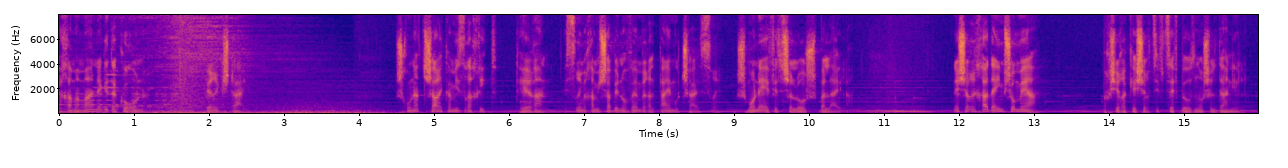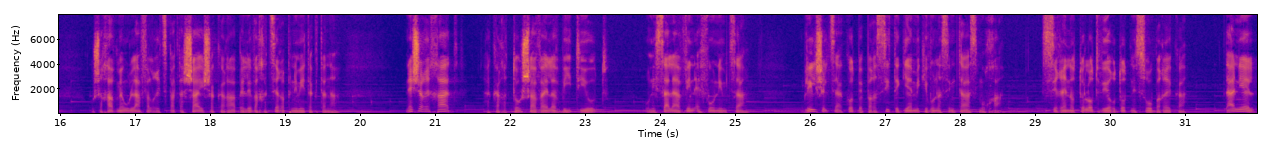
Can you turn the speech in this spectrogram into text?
החממה נגד הקורונה, פרק 2 שכונת שרק המזרחית, טהרן, 25 בנובמבר 2019, 8:03 בלילה. נשר אחד, האם שומע? מכשיר הקשר צפצף באוזנו של דניאל. הוא שכב מאולף על רצפת השיש הקרה בלב החצר הפנימית הקטנה. נשר אחד, הכרתו שבה אליו באיטיות. הוא ניסה להבין איפה הוא נמצא. בליל של צעקות בפרסית הגיע מכיוון הסמטה הסמוכה. סירנות עולות ויורדות נסרו ברקע. דניאל!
